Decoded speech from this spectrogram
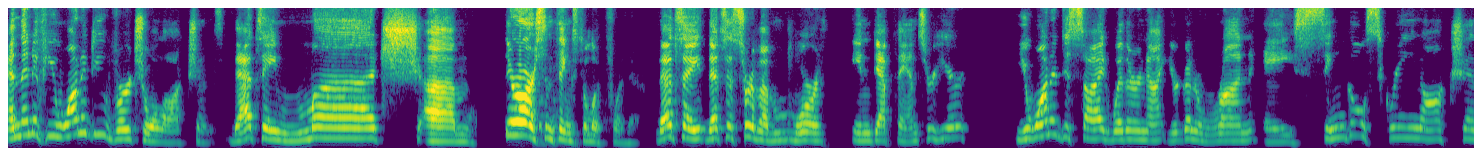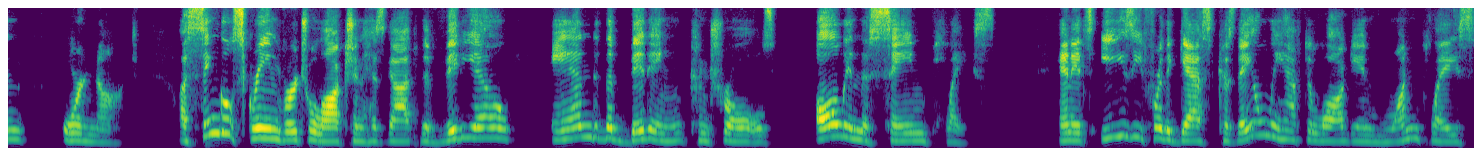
and then if you want to do virtual auctions that's a much um, there are some things to look for there that's a that's a sort of a more in-depth answer here you want to decide whether or not you're going to run a single screen auction or not a single screen virtual auction has got the video and the bidding controls all in the same place. And it's easy for the guest because they only have to log in one place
